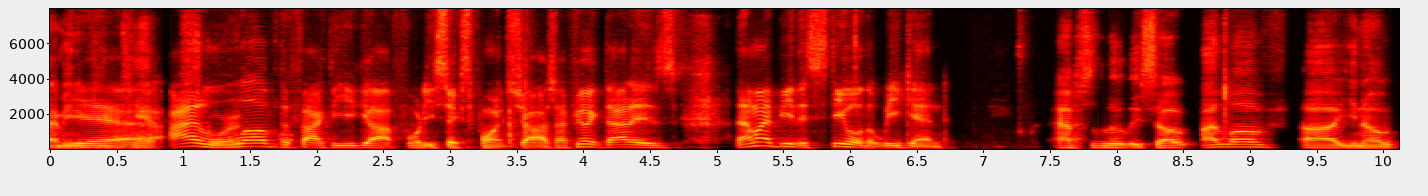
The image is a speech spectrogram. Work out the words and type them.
I mean, if you yeah, can't I love the fact that you got 46 points, Josh. I feel like that is that might be the steal of the weekend. Absolutely. So I love, uh, you know,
